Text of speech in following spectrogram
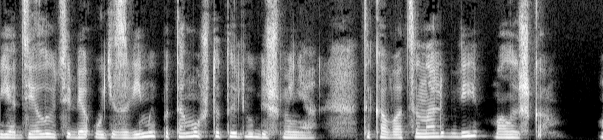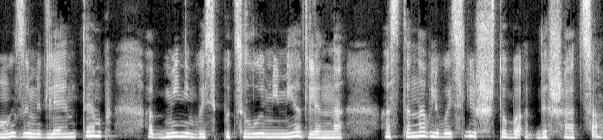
Я делаю тебя уязвимой, потому что ты любишь меня. Такова цена любви, малышка. Мы замедляем темп, обмениваясь поцелуями медленно, останавливаясь лишь, чтобы отдышаться,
